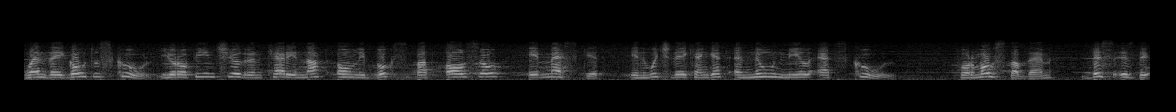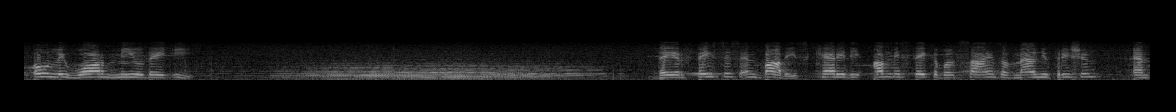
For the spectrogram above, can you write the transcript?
When they go to school, European children carry not only books but also a mess kit in which they can get a noon meal at school. For most of them, this is the only warm meal they eat. Their faces and bodies carry the unmistakable signs of malnutrition and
